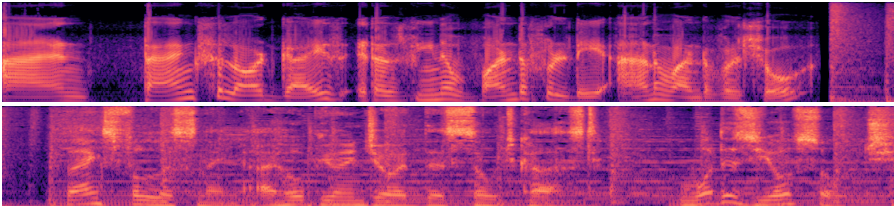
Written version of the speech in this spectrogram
And thanks a lot, guys. It has been a wonderful day and a wonderful show. Thanks for listening. I hope you enjoyed this Sochcast. What is your Soch?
